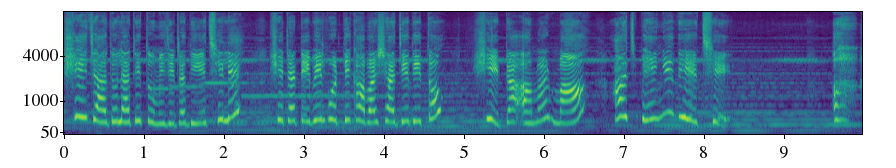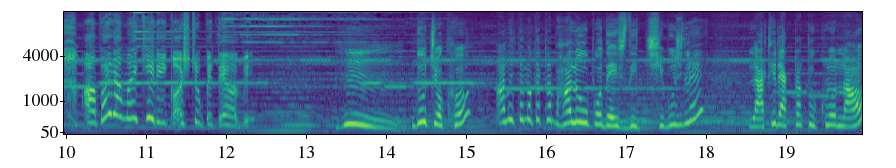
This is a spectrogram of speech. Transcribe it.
সেই জাদু লাঠি তুমি যেটা দিয়েছিলে সেটা টেবিল ভর্তি খাবার সাজিয়ে দিত সেটা আমার মা আজ ভেঙে দিয়েছে। আবার আমায় খেয়ে কষ্ট পেতে হবে। হুম, দু চোখো। আমি তোমাকে একটা ভালো উপদেশ দিচ্ছি, বুঝলে? লাঠির একটা টুকরো নাও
